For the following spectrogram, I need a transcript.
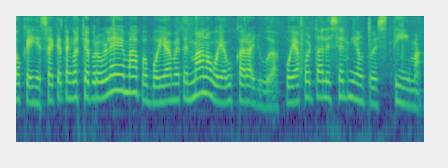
ok, sé que tengo este problema, pues voy a meter mano, voy a buscar ayuda. Voy a fortalecer mi autoestima.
